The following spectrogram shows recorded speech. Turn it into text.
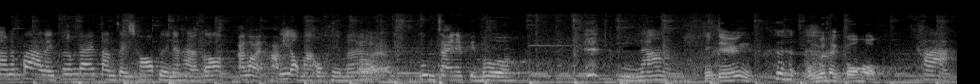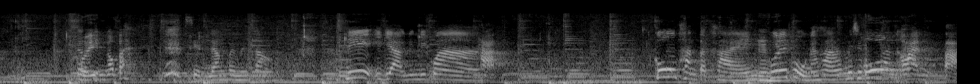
วน้ำปลาอะไรเพิ่มได้ตามใจชอบเลยนะคะ ก็อร่อยค่ะ นี่ออกมาโอเคมาอกร่อยครับ ภูมิใจในฝีมือมีหน้าจริงๆ ผมไม่เคยโกหกค่ะเฮ้จะยกินเข้าไป เสียงดังไปไหมจังนี่อีกอย่างหนึ่งดีกว่า ค่ะกุ้งพันตะไคร้อือฮึ พูดได้ถูกนะคะ ไม่ใช่กุ้กุ้งงพันพันตะ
